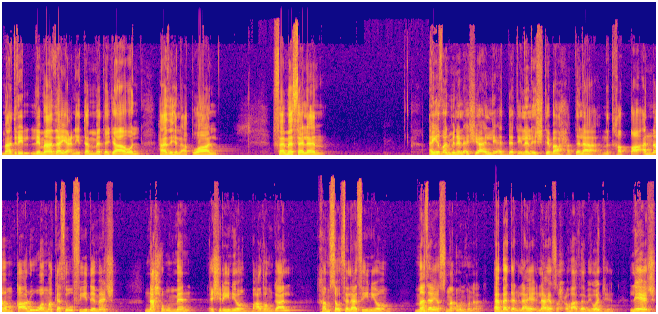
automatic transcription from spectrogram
ما أدري لماذا يعني تم تجاهل هذه الأقوال. فمثلا أيضا من الأشياء اللي أدت إلى الاشتباه حتى لا نتخطى أنهم قالوا ومكثوا في دمشق نحو من عشرين يوم. بعضهم قال خمسة وثلاثين يوم. ماذا يصنعون هناك؟ أبدا لا لا يصح هذا بوجه. ليش؟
